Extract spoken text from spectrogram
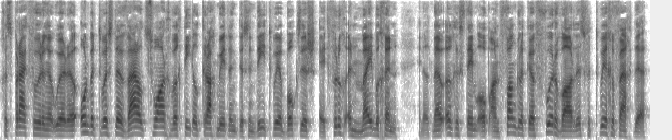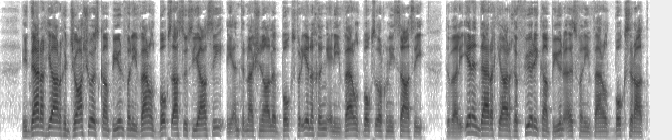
Gesprekvoeringe oor 'n onbetwiste wêreld swaargewig titelkragmeting tussen die twee boksers het vroeg in Mei begin en het nou ingestem op aanvanklike voorwaardes vir twee gevegte. Die 30-jarige Joshua is kampioen van die Wêreld Boks Assosiasie, die internasionale boksvereniging en die Wêreld Boksorganisasie terwyl die 31-jarige Fury kampioen is van die Wêreldboksraad.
